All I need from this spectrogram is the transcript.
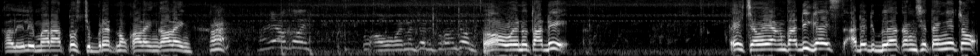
Kali 500 jebret no kaleng-kaleng. Hah? Ayo. Tuh John. Oh, wenu tadi. Eh, cewek yang tadi guys ada di belakang si tengnya, Cok.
